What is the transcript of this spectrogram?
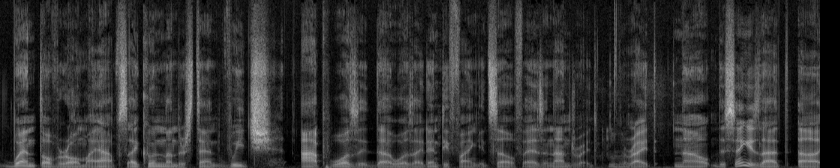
went over all my apps. I couldn't understand which app was it that was identifying itself as an Android. Right now, the thing is that uh,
